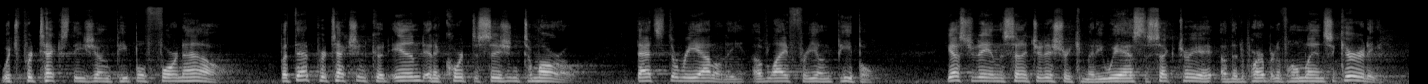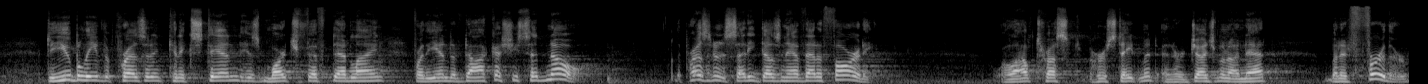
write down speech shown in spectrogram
which protects these young people for now. But that protection could end in a court decision tomorrow. That's the reality of life for young people. Yesterday in the Senate Judiciary Committee, we asked the Secretary of the Department of Homeland Security, do you believe the President can extend his March 5th deadline for the end of DACA? She said no. The President has said he doesn't have that authority. Well, I'll trust her statement and her judgment on that, but it further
